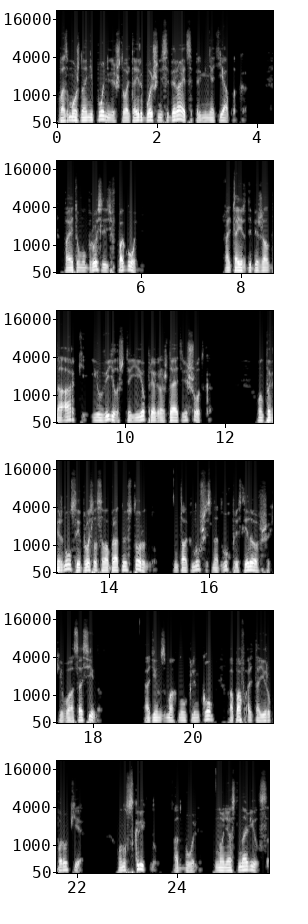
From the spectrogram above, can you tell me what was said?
Возможно, они поняли, что Альтаир больше не собирается применять яблоко, поэтому бросились в погоню. Альтаир добежал до арки и увидел, что ее преограждает решетка. Он повернулся и бросился в обратную сторону, натолкнувшись на двух преследовавших его ассасинов. Один взмахнул клинком, попав Альтаиру по руке. Он вскрикнул от боли, но не остановился,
